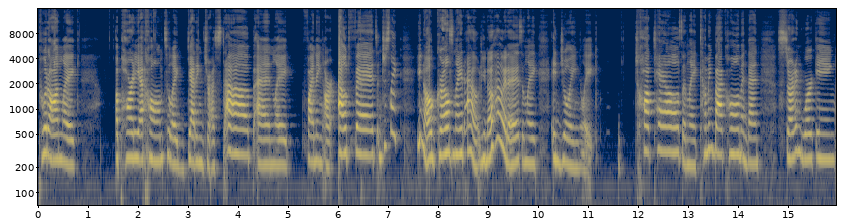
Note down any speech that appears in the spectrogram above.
put on like a party at home to like getting dressed up and like finding our outfits and just like you know girls night out. You know how it is? And like enjoying like cocktails and like coming back home and then starting working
